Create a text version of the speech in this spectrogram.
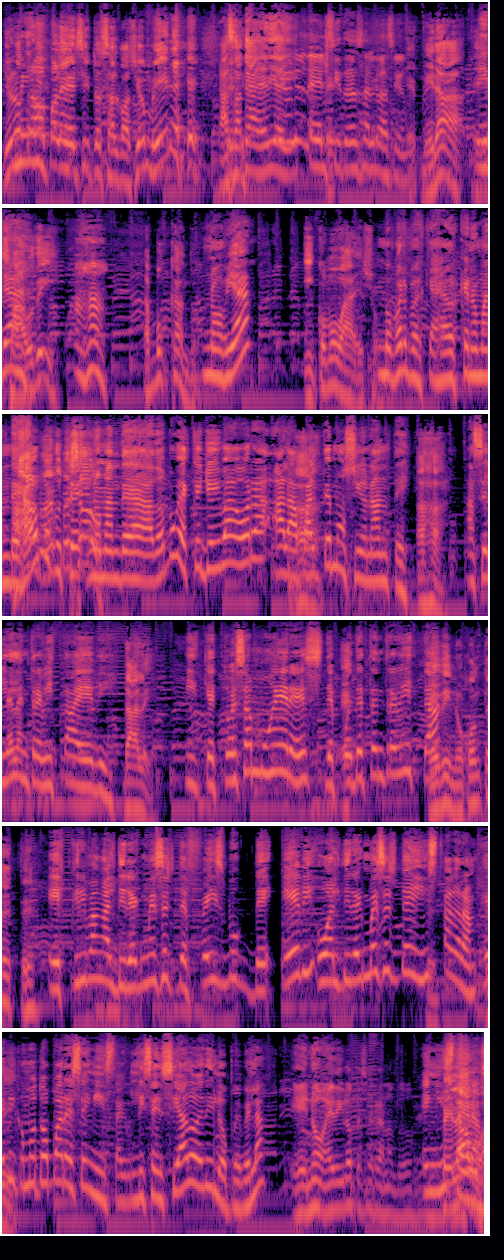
Yo no trabajo para el Ejército de Salvación, mire. Cásate a Eddie ahí. El ejército de salvación. Eh, Mira, eh, Mira. Saudi, Ajá. ¿estás buscando? ¿Novia? ¿Y cómo va eso? No, pero es que es que no me han dejado, ¿no ha porque no me han dejado, porque es que yo iba ahora a la parte emocionante, Ajá, hacerle la entrevista a Eddie. dale. Y que todas esas mujeres, después de esta entrevista, Eddie, no conteste. escriban al direct message de Facebook de Eddie o al direct message de Instagram. Eddie, ¿cómo tú apareces en Instagram? Licenciado Eddie López, ¿verdad? Eh, no, Eddie López Serrano todo. En Pelado, Instagram.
